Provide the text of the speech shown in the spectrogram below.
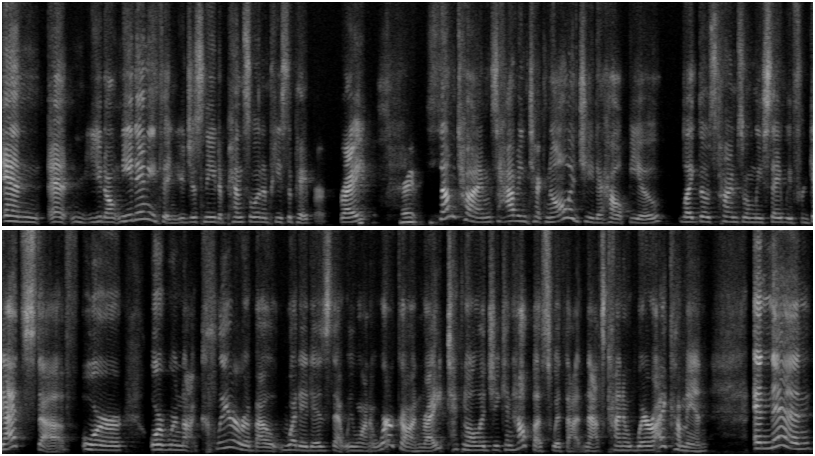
And and you don't need anything. You just need a pencil and a piece of paper, right? Right. sometimes having technology to help you like those times when we say we forget stuff or or we're not clear about what it is that we want to work on right? Technology can help us with that and that's kind of where i come in. And then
